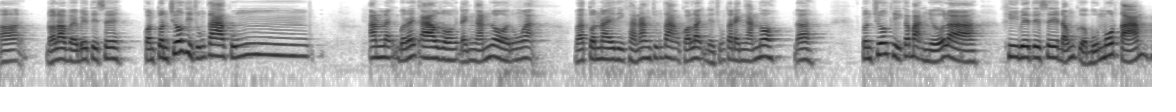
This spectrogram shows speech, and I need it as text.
À, đó là về BTC còn tuần trước thì chúng ta cũng ăn lệnh break out rồi đánh ngắn rồi đúng không ạ? Và tuần này thì khả năng chúng ta cũng có lệnh để chúng ta đánh ngắn thôi. Đây. Tuần trước thì các bạn nhớ là khi BTC đóng cửa 418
